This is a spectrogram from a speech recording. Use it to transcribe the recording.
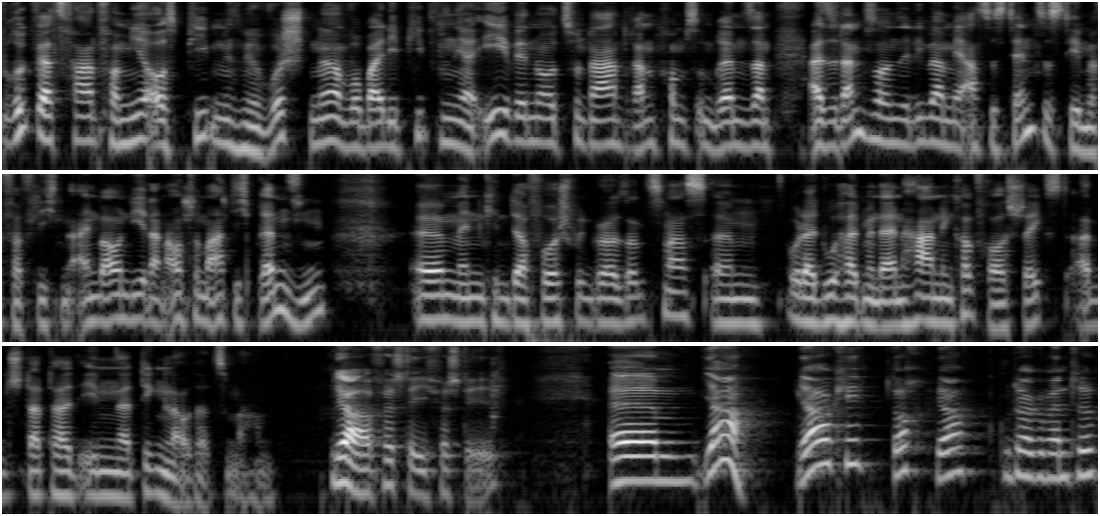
rückwärtsfahren von mir aus piepen ist mir wurscht, ne? Wobei die piepsen ja eh, wenn du zu nah dran kommst und bremsen. Also dann sollen sie lieber mehr Assistenzsysteme verpflichten, einbauen, die dann automatisch bremsen, ähm, wenn ein Kind davor springt oder sonst was. Ähm, oder du halt mit deinen Haaren den Kopf raussteckst, anstatt halt eben das Ding lauter zu machen. Ja, verstehe ich, verstehe ich. Ähm, ja, ja, okay, doch, ja, gute Argumente.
